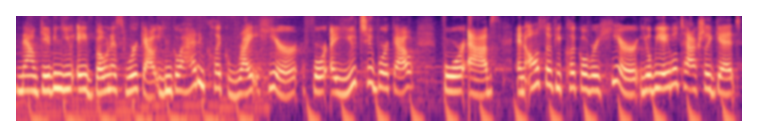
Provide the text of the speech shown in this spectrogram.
now giving you a bonus workout, you can go ahead and click right here for a YouTube workout for abs. And also if you click over here, you'll be able to actually get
